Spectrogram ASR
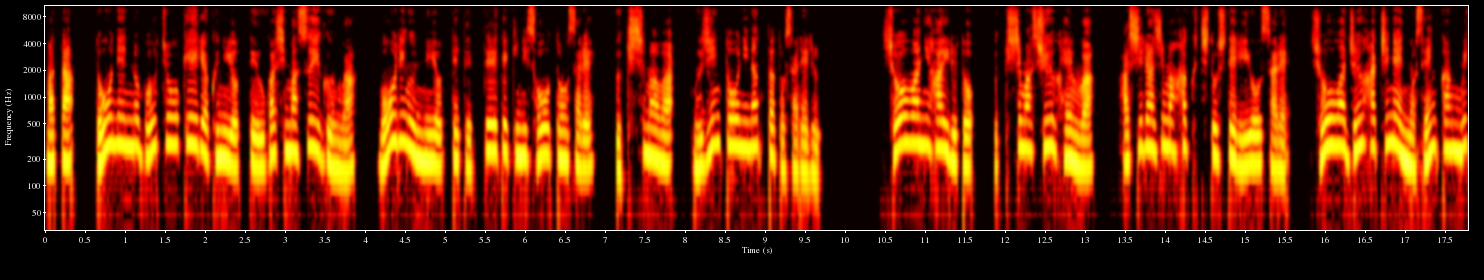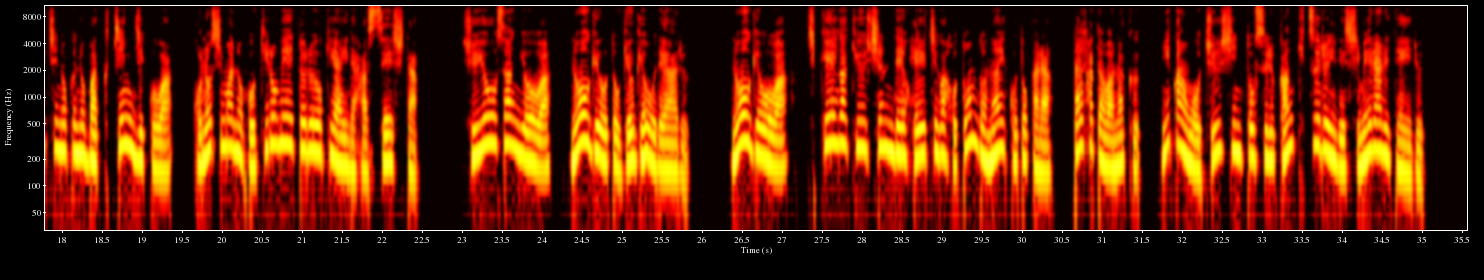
また、同年の傍聴計略によって宇賀島水軍は、毛利軍によって徹底的に相当され、浮島は無人島になったとされる。昭和に入ると、浮島周辺は柱島白地として利用され、昭和18年の戦艦道の区の爆沈事故は、この島の 5km 沖合で発生した。主要産業は農業と漁業である。農業は地形が急峻で平地がほとんどないことから、田畑はなく、みかんを中心とする柑橘類で占められている。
